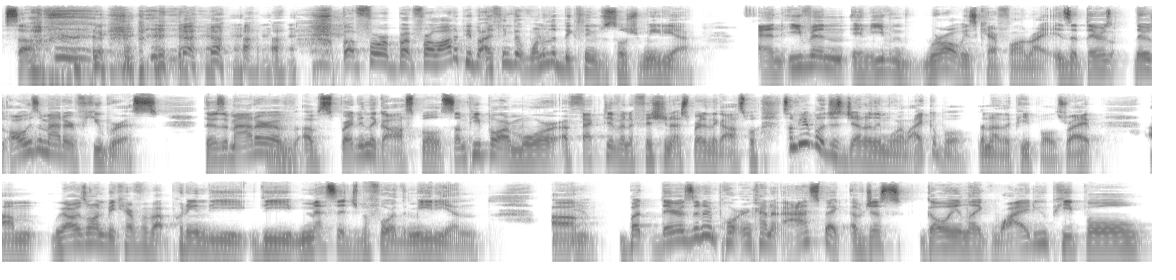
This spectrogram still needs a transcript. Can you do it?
So but for but for a lot of people, I think that one of the big things with social media and even and even we're always careful on right is that there's there's always a matter of hubris there's a matter mm. of, of spreading the gospel some people are more effective and efficient at spreading the gospel some people are just generally more likable than other people's right um, we always want to be careful about putting the the message before the median um, yeah. but there's an important kind of aspect of just going like why do people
